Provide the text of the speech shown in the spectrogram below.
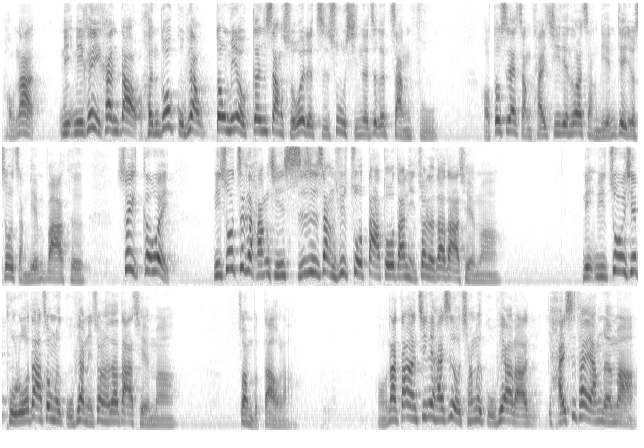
好，那你你可以看到很多股票都没有跟上所谓的指数型的这个涨幅，好，都是在涨台积电，都在涨联电，有时候涨联发科，所以各位，你说这个行情实质上你去做大多单，你赚得到大钱吗？你你做一些普罗大众的股票，你赚得到大钱吗？赚不到啦，哦，那当然今天还是有强的股票啦，还是太阳能嘛。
